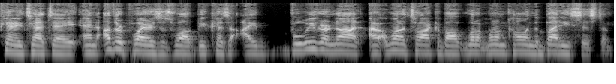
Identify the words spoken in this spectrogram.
Kenny Tete and other players as well, because I believe it or not, I want to talk about what, what I'm calling the buddy system,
